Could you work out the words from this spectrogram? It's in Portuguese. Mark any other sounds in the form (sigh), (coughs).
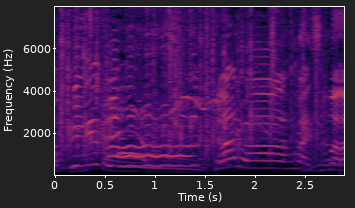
ao vivo!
